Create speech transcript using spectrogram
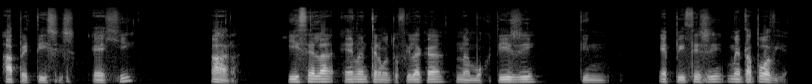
απαιτήσεις έχει, άρα ήθελα έναν τερματοφύλακα να μου χτίζει την επίθεση με τα πόδια.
